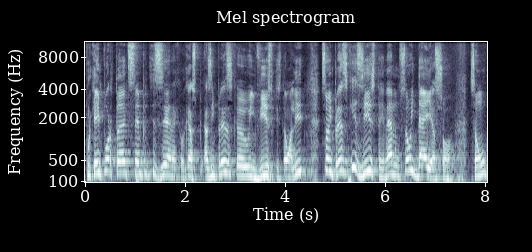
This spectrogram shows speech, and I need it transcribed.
Porque é importante sempre dizer, né? Porque as, as empresas que eu invisto, que estão ali, são empresas que existem, né? Não são ideias só. São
